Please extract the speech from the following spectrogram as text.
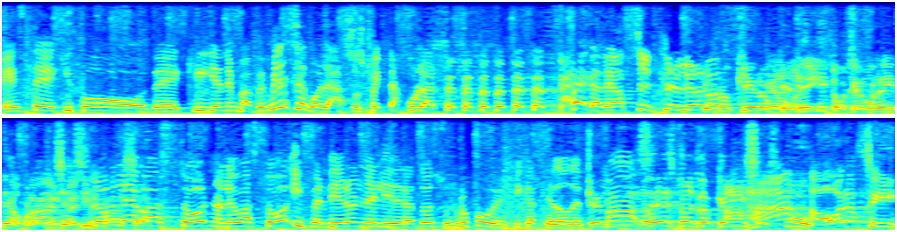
este equipo de Kylian Mbappé. Mira ese golazo espectacular. Pepe, pepe, pepe, pégale así, Kylian. Yo no quiero que México se enfrente a Francia si No le bastó, no le bastó y perdieron el liderato de su grupo. Benfica quedó de ¿Qué primero. más? Esto es lo que dices Ajá, tú. Ahora sí.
